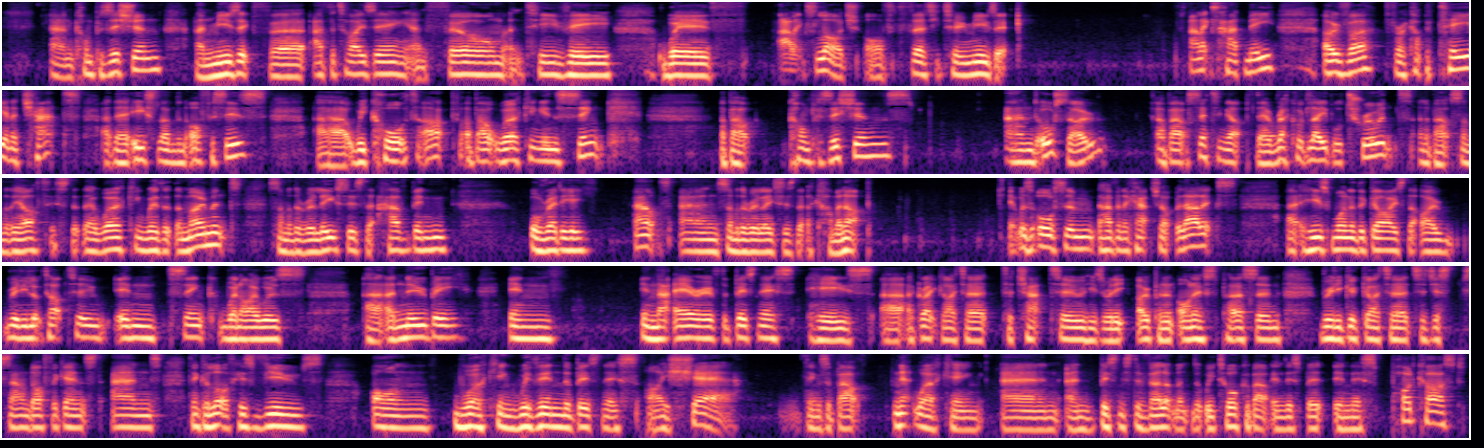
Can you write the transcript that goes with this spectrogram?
and composition and music for advertising and film and TV with Alex Lodge of 32 Music. Alex had me over for a cup of tea and a chat at their East London offices. Uh, we caught up about working in sync, about compositions, and also about setting up their record label Truant and about some of the artists that they're working with at the moment, some of the releases that have been already out, and some of the releases that are coming up. It was awesome having a catch up with Alex. Uh, he's one of the guys that I really looked up to in sync when I was uh, a newbie in in that area of the business. He's uh, a great guy to to chat to. He's a really open and honest person. Really good guy to to just sound off against. And I think a lot of his views on working within the business I share. Things about networking and and business development that we talk about in this bit in this podcast.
